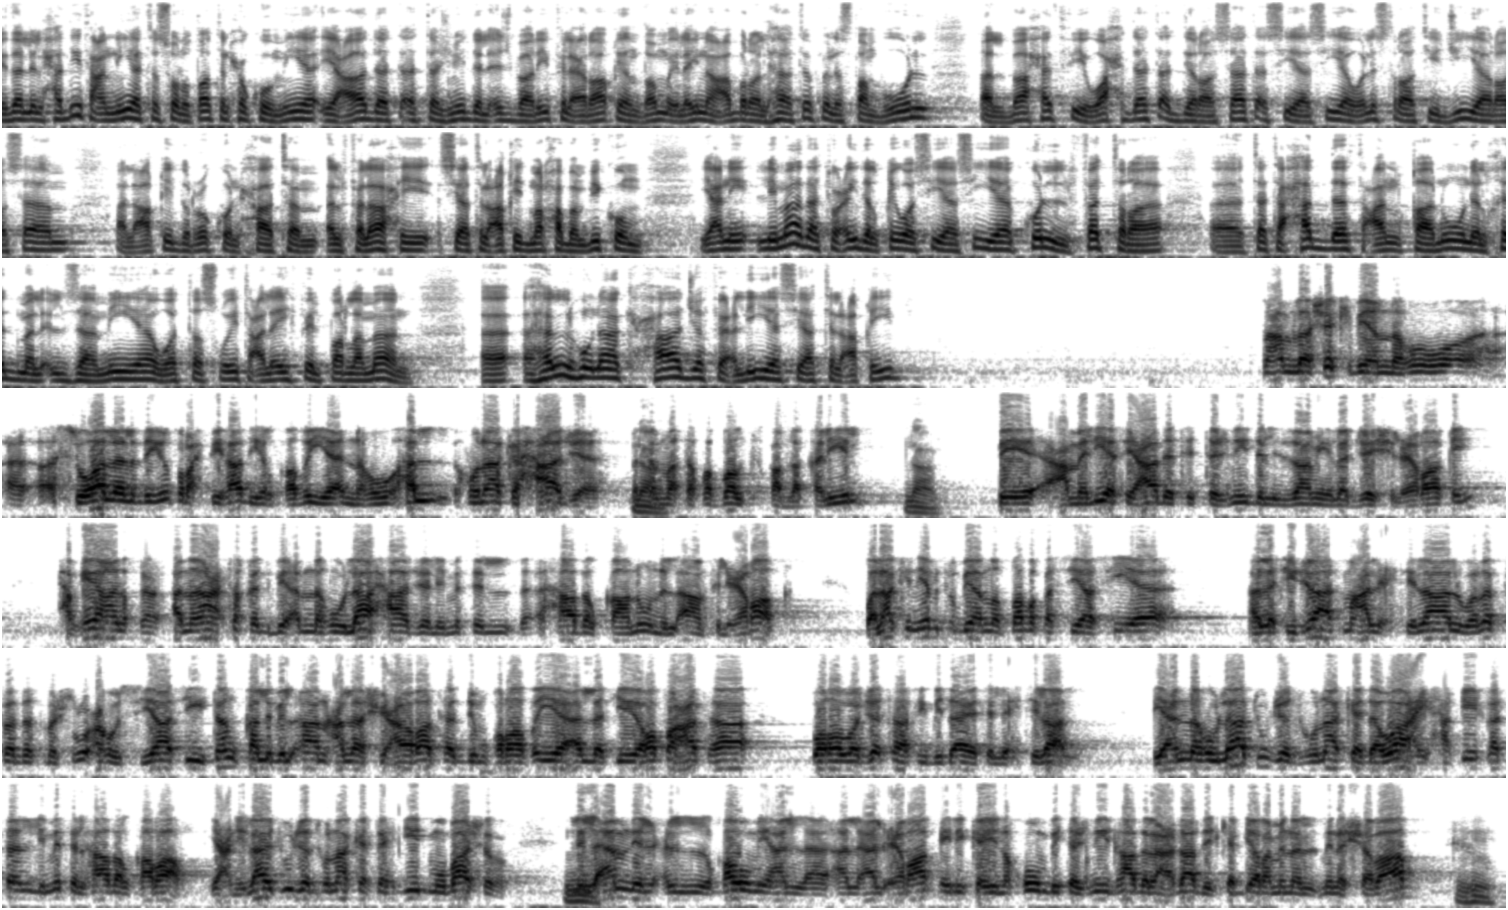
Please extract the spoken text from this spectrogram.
إذا للحديث عن نية السلطات الحكومية إعادة التجنيد الإجباري في العراق ينضم إلينا عبر الهاتف من إسطنبول الباحث في وحدة الدراسات السياسية والاستراتيجية راسام العقيد الركن حاتم الفلاحي. سيادة العقيد مرحبا بكم. يعني لماذا تعيد القوى السياسية كل فترة آه، تتحدث عن قانون الخدمة الإلزامية والتصويت عليه في البرلمان؟ آه، هل هناك حاجة فعلية سيادة العقيد؟ نعم لا شك بأنه السؤال الذي يطرح في هذه القضية أنه هل هناك حاجة مثل نعم. ما تفضلت قبل قليل نعم بعملية إعادة التجنيد الإلزامي إلى الجيش العراقي حقيقة أنا أعتقد بأنه لا حاجة لمثل هذا القانون الآن في العراق ولكن يبدو بأن الطبقة السياسية التي جاءت مع الاحتلال ونفذت مشروعه السياسي تنقلب الآن على شعاراتها الديمقراطية التي رفعتها وروجتها في بداية الاحتلال. لأنه لا توجد هناك دواعي حقيقة لمثل هذا القرار، يعني لا توجد هناك تهديد مباشر للأمن القومي العراقي لكي نقوم بتجنيد هذا الأعداد الكبيرة من من الشباب.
